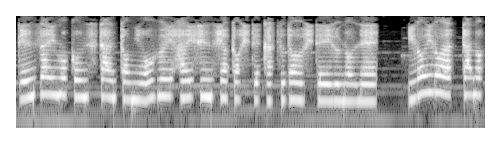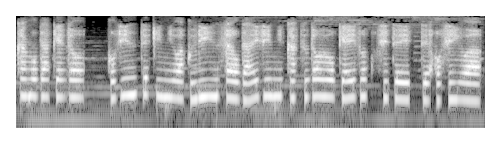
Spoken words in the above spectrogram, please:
現在もコンスタントに大食い配信者として活動しているのね。色々あったのかもだけど、個人的にはクリーンさを大事に活動を継続していってほしいわ。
